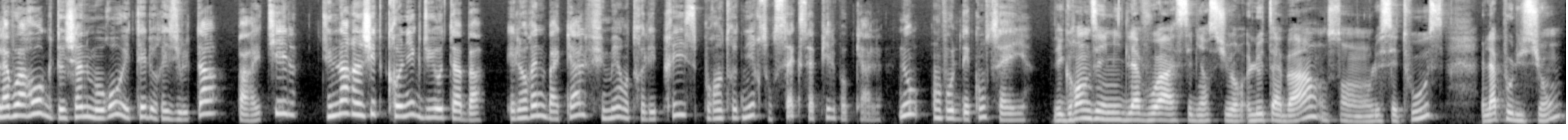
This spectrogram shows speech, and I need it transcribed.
La voix rauque de Jeanne Moreau était le résultat, paraît-il, d'une laryngite chronique due au tabac. Et Lorraine Bacal fumait entre les prises pour entretenir son sexe à pile vocale. Nous, on vous le déconseille. Les grandes ennemies de la voix, c'est bien sûr le tabac, on, le sait tous, la pollution,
